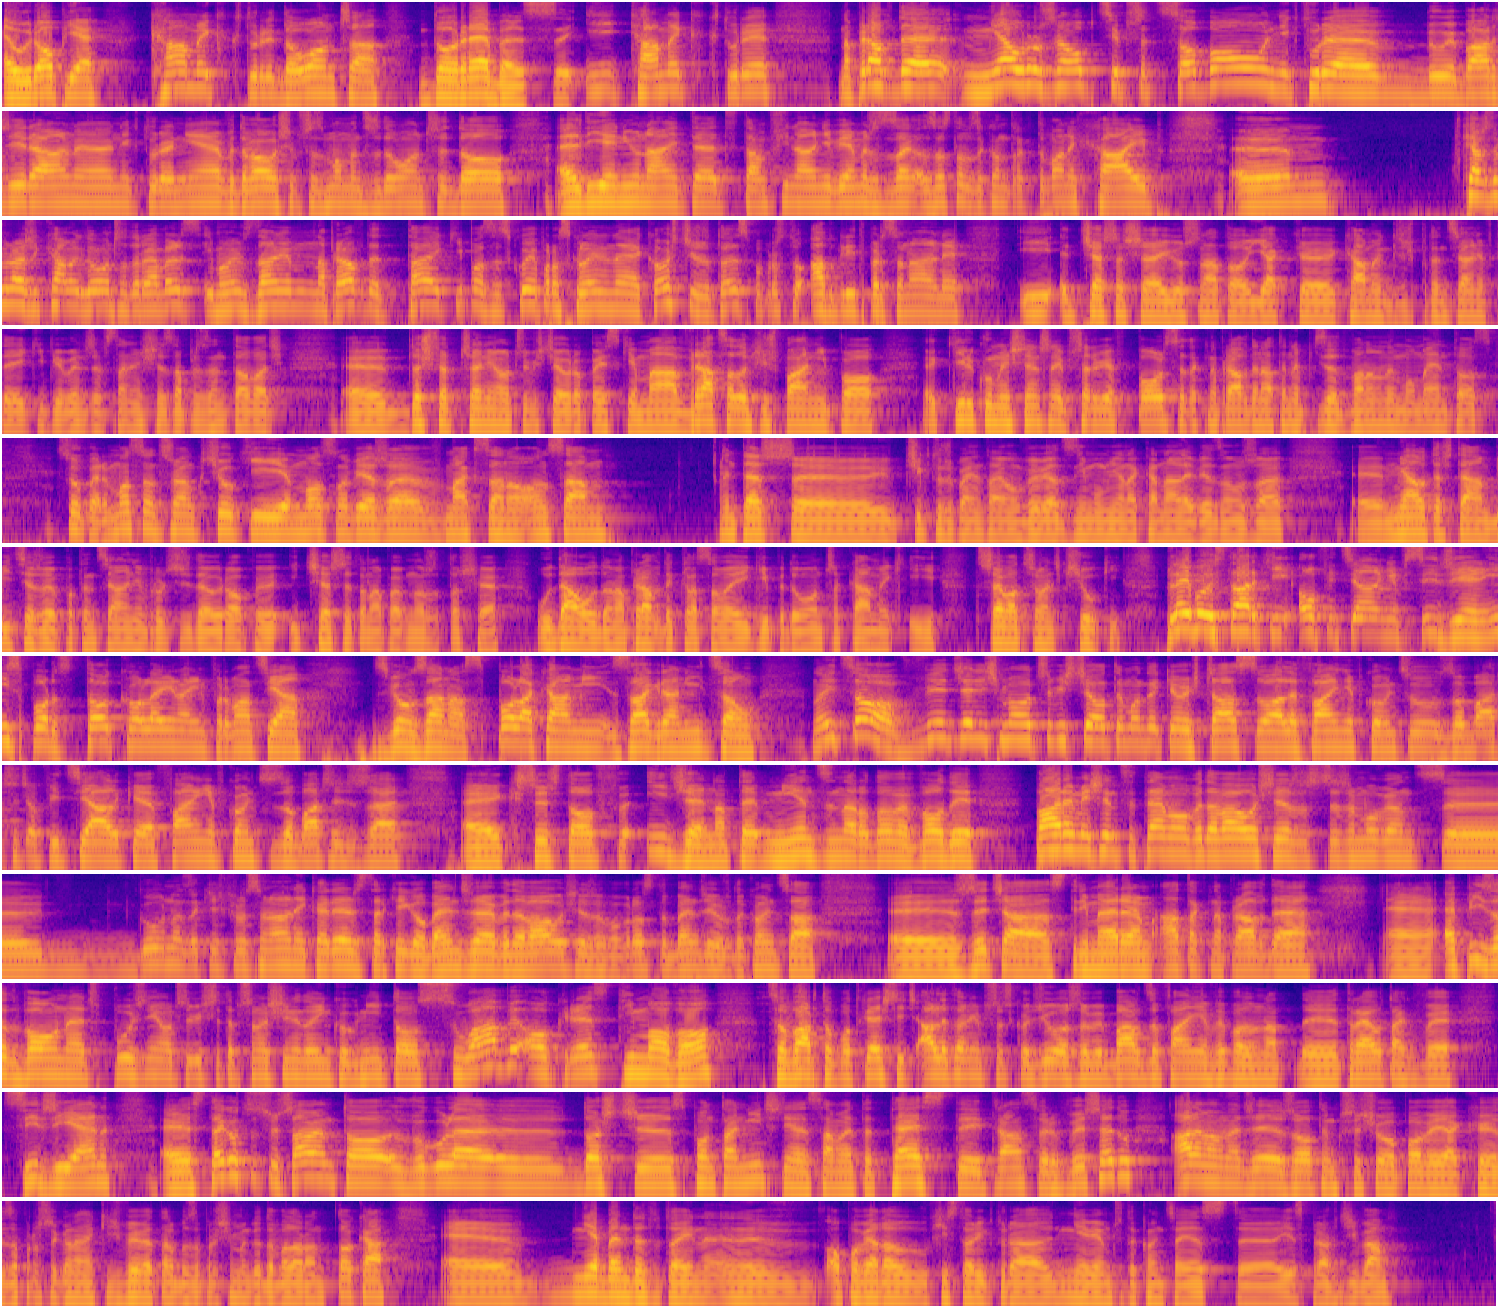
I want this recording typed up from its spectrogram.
Europie. Kamyk, który dołącza do Rebels i Kamyk, który naprawdę miał różne opcje przed sobą. Niektóre były bardziej realne, niektóre nie. Wydawało się przez moment, że dołączy do LDN United. Tam finalnie wiemy, że został zakontraktowany Hype. Ym, w każdym razie Kamek dołącza do Rebels i moim zdaniem naprawdę ta ekipa zyskuje po raz kolejny na jakości, że to jest po prostu upgrade personalny i cieszę się już na to, jak e, Kamek gdzieś potencjalnie w tej ekipie będzie w stanie się zaprezentować. E, Doświadczenie oczywiście europejskie ma, wraca do Hiszpanii po e, kilkumiesięcznej przerwie w Polsce, tak naprawdę na ten epizod Vanony Momentos. Super, mocno trzymam kciuki, mocno wierzę w Maxa, no on sam też e, ci, którzy pamiętają wywiad z nim u mnie na kanale, wiedzą, że e, miał też te ambicje, żeby potencjalnie wrócić do Europy i cieszy to na pewno, że to się udało. Do naprawdę klasowej ekipy dołącza Kamyk i trzeba trzymać kciuki. Playboy Starki oficjalnie w CGN Esports to kolejna informacja związana z Polakami za granicą. No i co? Wiedzieliśmy oczywiście o tym od jakiegoś czasu, ale fajnie w końcu zobaczyć oficjalkę, fajnie w końcu zobaczyć, że e, Krzysztof idzie na te międzynarodowe wody. Parę miesięcy temu wydawało się, że szczerze mówiąc, yy, gówno z jakiejś profesjonalnej kariery Starkiego będzie. Wydawało się, że po prostu będzie już do końca yy, życia streamerem, a tak naprawdę epizod Wołnecz, później oczywiście te przenosiny do Incognito. Słaby okres teamowo, co warto podkreślić, ale to nie przeszkodziło, żeby bardzo fajnie wypadł na y, tryoutach w CGN. E, z tego co słyszałem, to w ogóle y, dość spontanicznie same te testy transfer wyszedł, ale mam nadzieję, że o tym Krzysiu opowie, jak zaproszę go na jakiś wywiad albo zaprosimy go do Valorant Talka. E, nie będę tutaj y, opowiadał historii, która nie wiem, czy do końca jest, y, jest prawdziwa.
